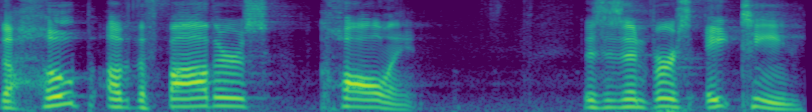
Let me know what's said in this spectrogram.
The hope of the Father's calling. This is in verse 18.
